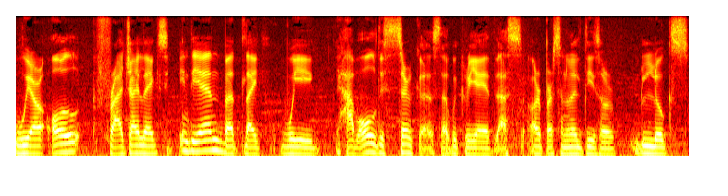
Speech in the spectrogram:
we are all fragile eggs in the end, but like we have all this circus that we create as our personalities or looks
